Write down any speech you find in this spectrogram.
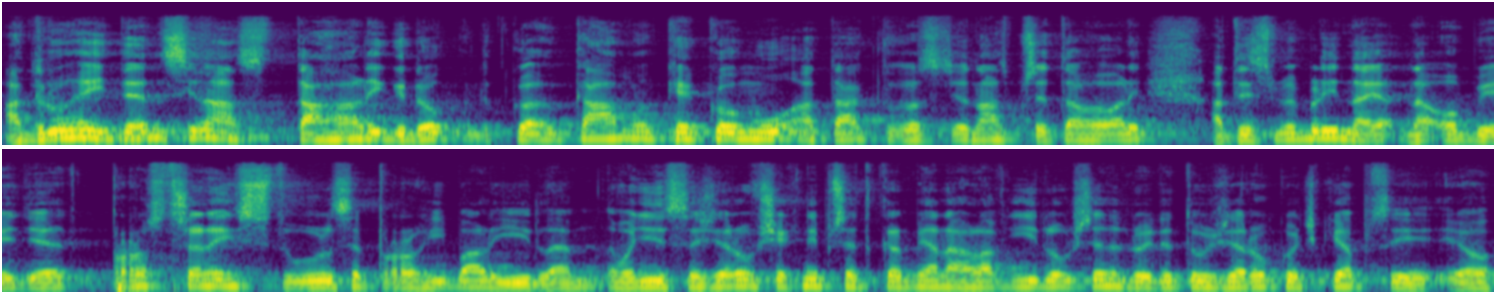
A druhý den si nás tahali, kdo, kam, ke komu a tak, prostě nás přetahovali. A teď jsme byli na, na obědě, prostřený stůl se prohýbal jídlem, oni sežerou všechny předkrmy a na hlavní jídlo už se nedojde, to už žerou kočky a psy, jo.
